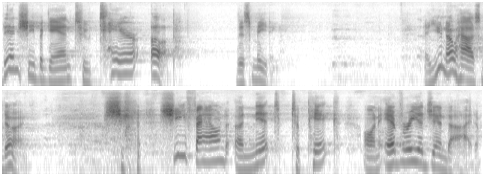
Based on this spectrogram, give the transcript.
Then she began to tear up this meeting. Now, you know how it's done. She, she found a nit to pick on every agenda item,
